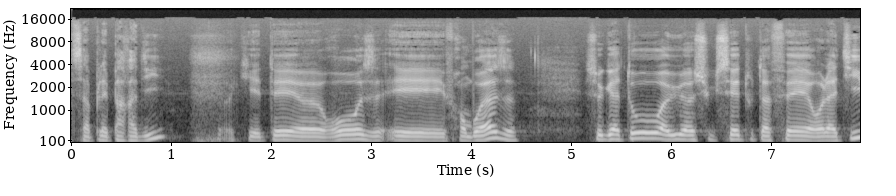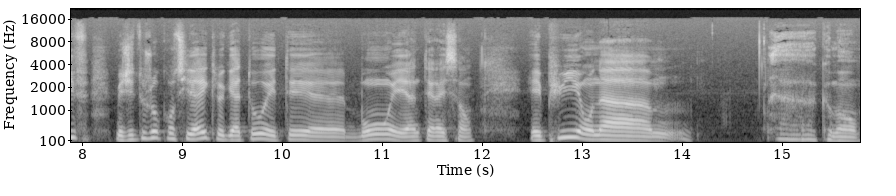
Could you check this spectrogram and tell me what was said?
s'appelait Paradis, qui était euh, rose et framboise. Ce gâteau a eu un succès tout à fait relatif, mais j'ai toujours considéré que le gâteau était bon et intéressant. Et puis on a comment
